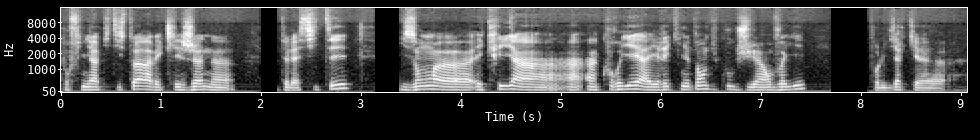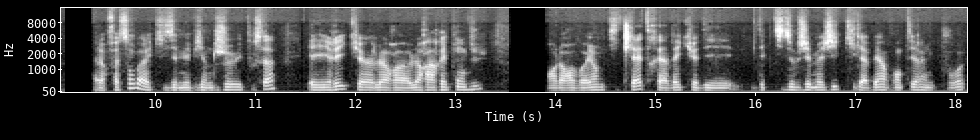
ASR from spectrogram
pour finir la petite histoire avec les jeunes de la cité ils ont euh, écrit un, un, courrier à Eric Niedan, du coup, que je lui ai envoyé pour lui dire que, à leur façon, voilà, qu'ils aimaient bien le jeu et tout ça. Et Eric euh, leur, euh, leur a répondu en leur envoyant une petite lettre et avec des, des petits objets magiques qu'il avait inventés rien que pour eux.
